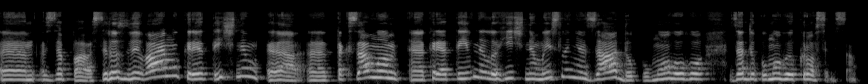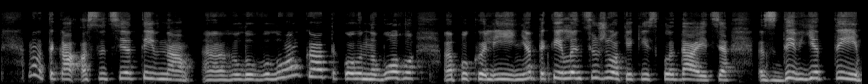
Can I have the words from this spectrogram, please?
е, запас. Розвиваємо креатичним, е, е, так само е, креативне логічне мислення за допомогою, за допомогою Кросенса. Ну, така асоціативна е, головоломка такого нового е, покоління, такий ланцюжок, який складається з дев'яти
